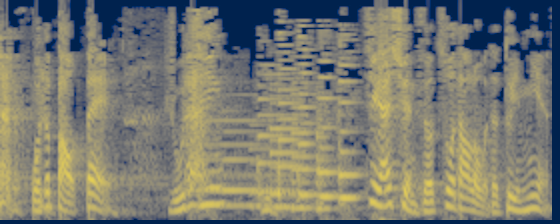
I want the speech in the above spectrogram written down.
我的宝贝，如今竟然选择坐到了我的对面。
